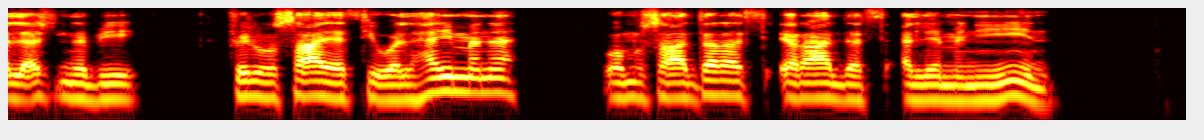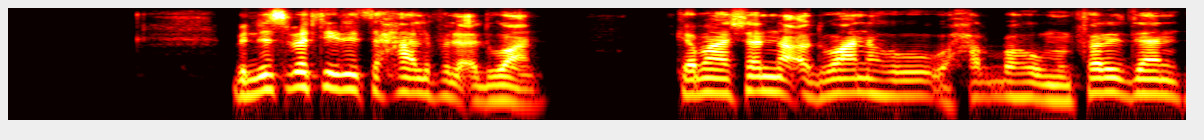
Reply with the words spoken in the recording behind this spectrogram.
الأجنبي في الوصاية والهيمنة ومصادرة إرادة اليمنيين. بالنسبة لتحالف العدوان كما شن عدوانه وحربه منفردا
